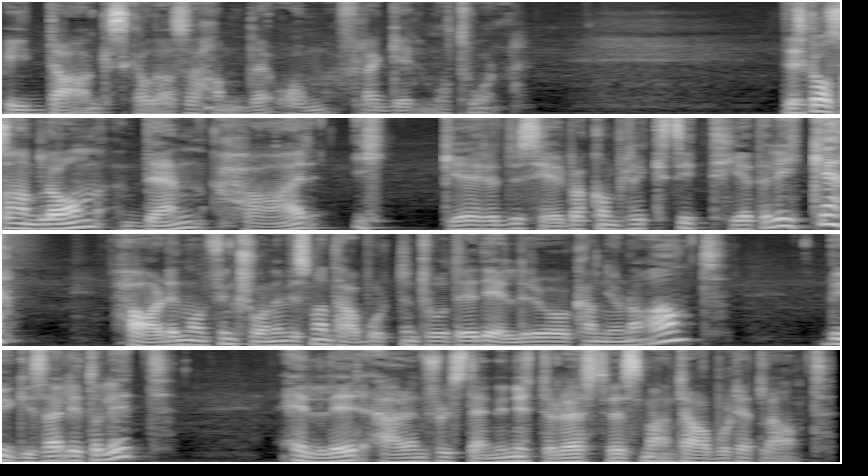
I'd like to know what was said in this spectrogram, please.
og i dag skal det altså handle om flagellmotoren. Det skal også handle om den har ikke ikke reduserbar kompleksitet eller ikke? Har det noen funksjoner hvis man tar bort en to-tre deler og kan gjøre noe annet? Bygge seg litt og litt? Eller er den fullstendig nytteløst hvis man tar bort et eller annet?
